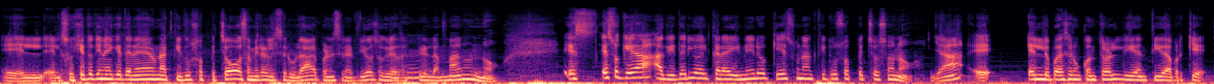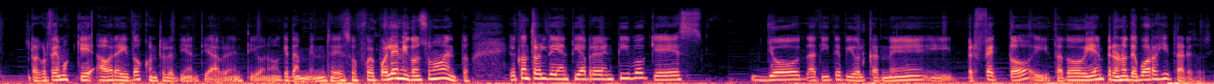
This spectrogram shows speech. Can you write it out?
El, sujeto tiene que tener una actitud sospechosa, mirar el celular, ponerse nervioso, querer uh las manos, no. Es, eso queda a criterio del carabinero que es una actitud sospechosa o no. ¿ya? Eh, él le puede hacer un control de identidad, porque recordemos que ahora hay dos controles de identidad preventivo, ¿no? que también eso fue polémico en su momento. El control de identidad preventivo, que es yo a ti te pido el carnet y perfecto, y está todo bien, pero no te puedo registrar, eso sí.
